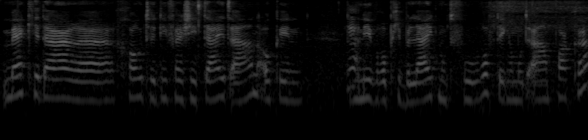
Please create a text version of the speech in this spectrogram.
merk je daar eh, grote diversiteit aan, ook in de Ja. manier waarop je beleid moet voeren of dingen moet aanpakken?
